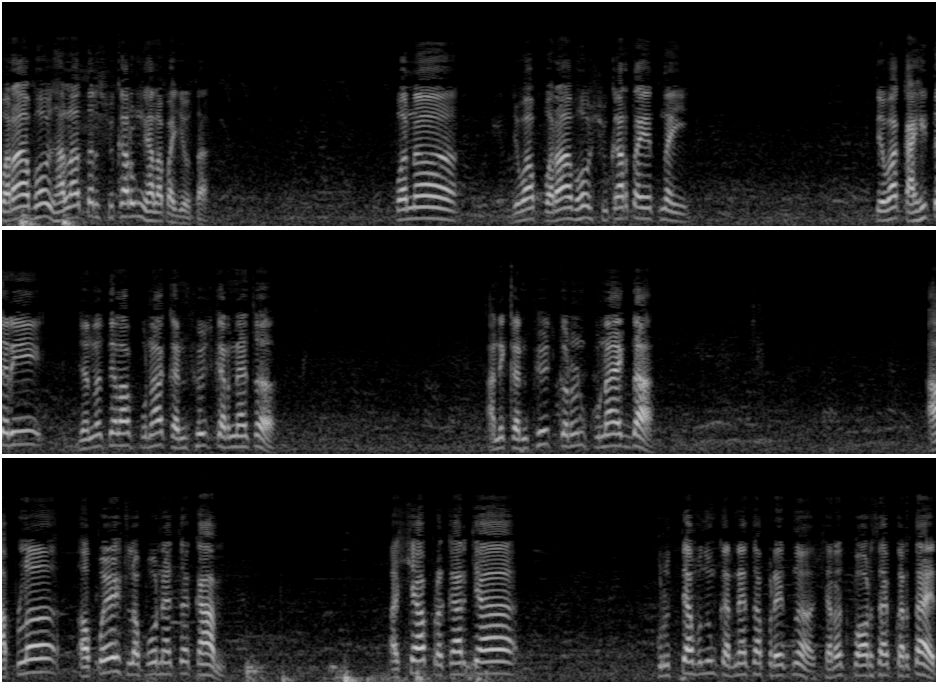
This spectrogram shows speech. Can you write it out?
पराभव झाला तर स्वीकारून घ्यायला पाहिजे होता. पण जेव्हा पराभव स्वीकारता येत नाही तेव्हा काहीतरी जनतेला पुन्हा कन्फ्यूज करण्याचं आणि कन्फ्यूज करून पुन्हा एकदा आपलं अपयश लपवण्याचं काम अशा प्रकारच्या कृत्यामधून करण्याचा प्रयत्न शरद पवार साहेब करतायत.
